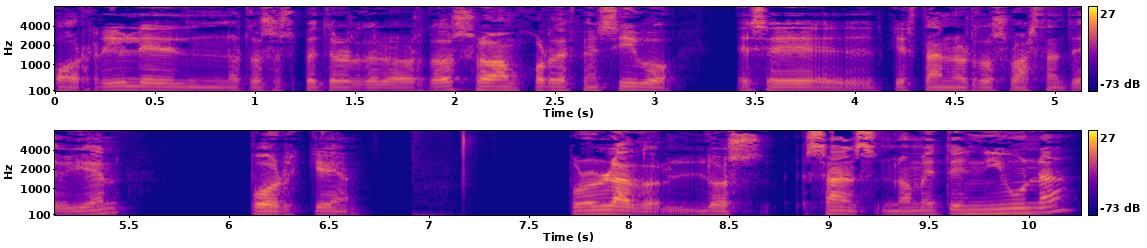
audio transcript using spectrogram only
horrible en los dos aspectos de los dos. Solo a lo mejor defensivo es el que están los dos bastante bien, porque por un lado los Suns no meten ni una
